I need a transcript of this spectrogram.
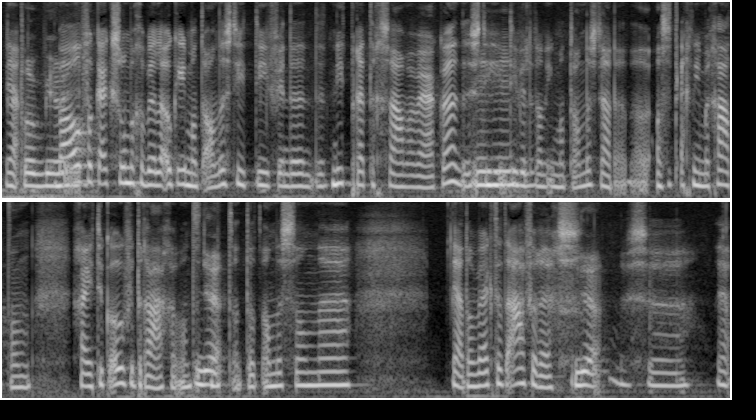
Ja, probeer je. Behalve, kijk, sommigen willen ook iemand anders. Die, die vinden het niet prettig samenwerken. Dus die, Mhm. die willen dan iemand anders. Nou, dan- als het echt niet meer gaat, dan ga je het natuurlijk overdragen. Want Ja. dat, dat anders dan, eh, ja, dan werkt het averechts. Ja. Dus eh, ja.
